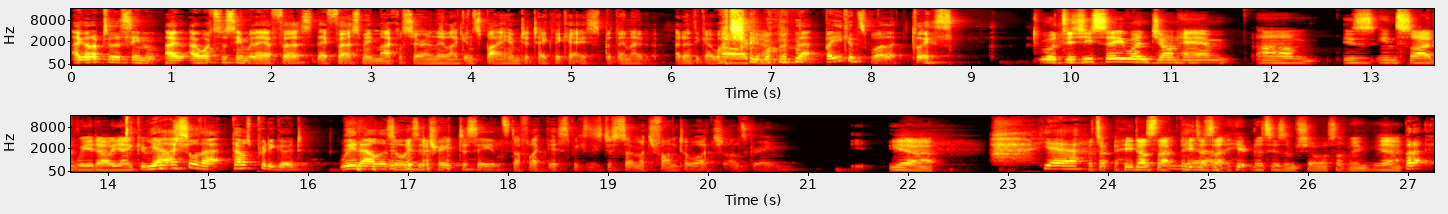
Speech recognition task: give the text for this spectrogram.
I got up to the scene. I, I watched the scene where they are first they first meet Michael Cera and they like inspire him to take the case. But then I I don't think I watched Oh, okay. any more than that. But you can spoil it, please. Well, did you see when Jon Hamm um, is inside Weird Al Yankovic? Yeah, I saw that. That was pretty good. Weird Al is always a treat to see and stuff like this because he's just so much fun to watch on screen. Yeah, Yeah, a- he does that. He does that hypnotism show or something. Yeah, but I,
